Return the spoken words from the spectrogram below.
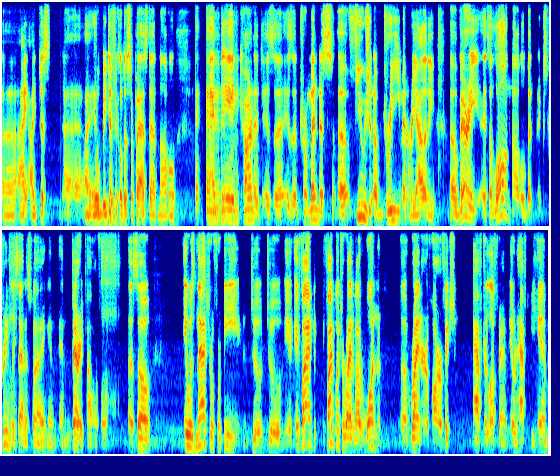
Uh, I, I, just uh, it would be difficult to surpass that novel. And Incarnate is a is a tremendous uh, fusion of dream and reality. very, it's a long novel, but extremely satisfying and, and very powerful. Uh, so it was natural for me to to if I'm if I'm going to write about one uh, writer of horror fiction after Lovecraft, it would have to be him.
